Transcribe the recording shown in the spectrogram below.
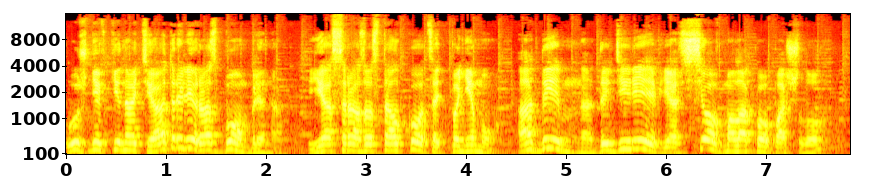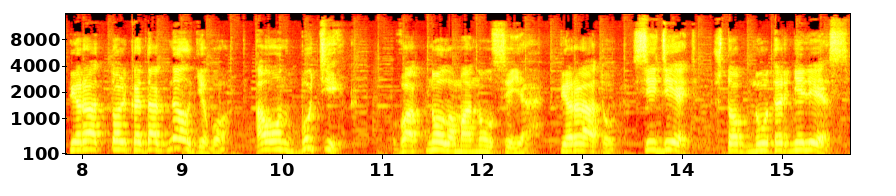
Уж не в кинотеатре ли разбомбленном? Я сразу стал коцать по нему, а дымно, да деревья, все в молоко пошло. Пират только догнал его, а он в бутик. В окно ломанулся я. Пирату сидеть, чтоб внутрь не лез.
